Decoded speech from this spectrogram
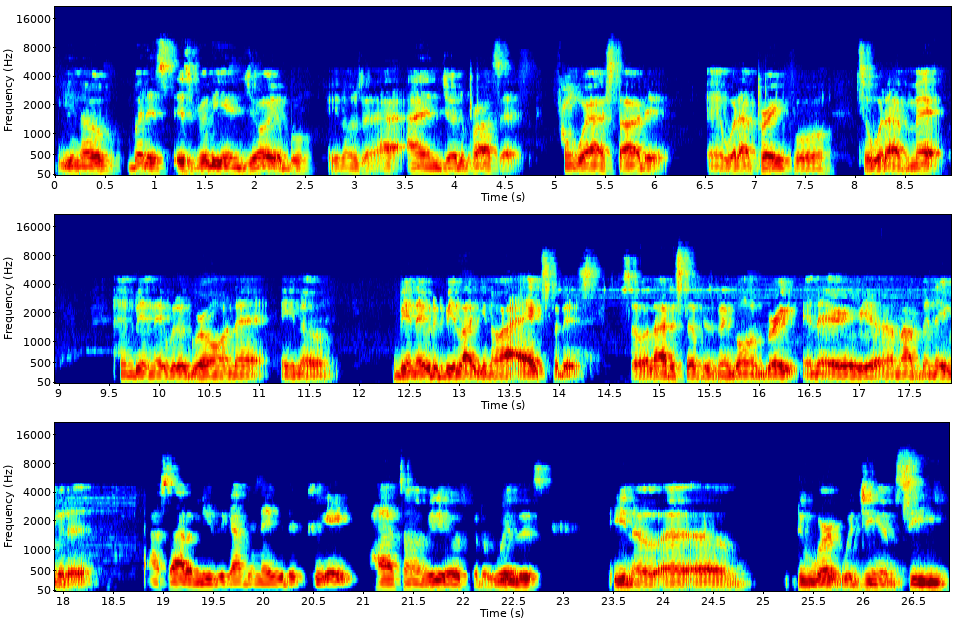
you know, but it's it's really enjoyable. You know, what I'm saying I, I enjoy the process from where I started and what I prayed for to what I've met, and being able to grow on that. You know, being able to be like, you know, I asked for this. So a lot of stuff has been going great in the area. Um, I've been able to outside of music, I've been able to create halftime videos for the Wizards. You know, uh, um, do work with GMC.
